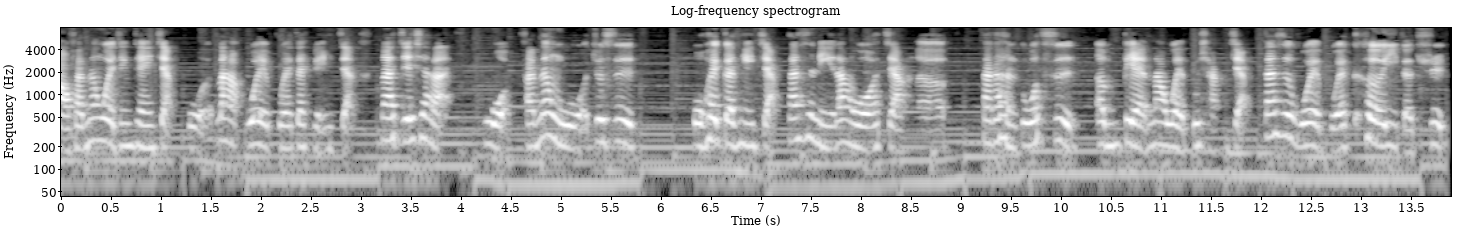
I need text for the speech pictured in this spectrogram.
好，反正我已经跟你讲过了，那我也不会再跟你讲。那接下来我反正我就是我会跟你讲，但是你让我讲了大概很多次 n 遍，那我也不想讲，但是我也不会刻意的去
